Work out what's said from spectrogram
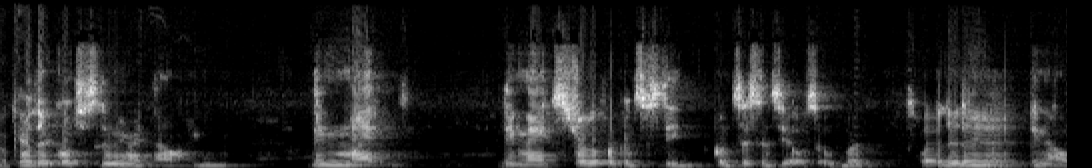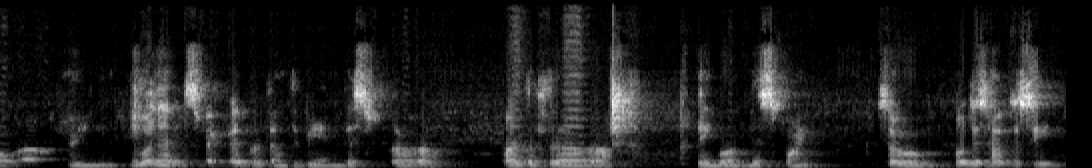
Okay. What their coach is doing right now, I mean, they might they might struggle for consistent consistency also, but what they're doing now, I mean, you wouldn't expect Everton to be in this uh, part of the table at this point. So we'll just have to see.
